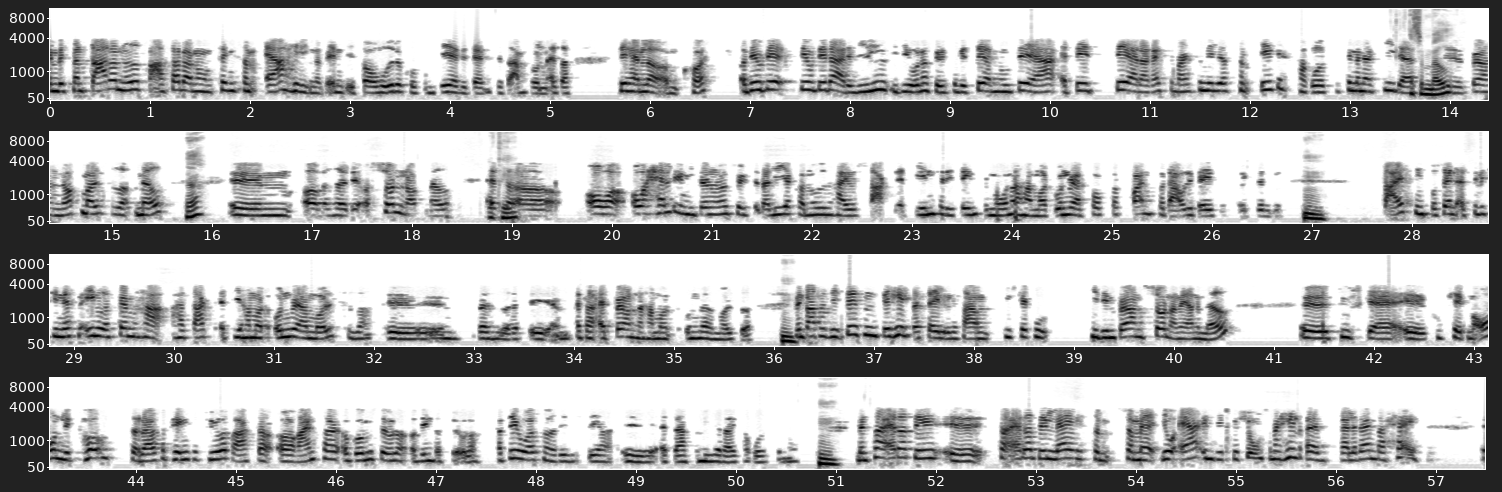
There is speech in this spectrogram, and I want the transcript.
Jamen, hvis man starter nedefra, så er der nogle ting, som er helt nødvendige for overhovedet at kunne fungere i det danske samfund. Altså, det handler om kost. Og det er, jo det, det er jo det, der er det vilde i de undersøgelser, vi ser nu, det er, at det, det er der rigtig mange familier, som ikke har råd til simpelthen at give deres Altså mad? øh, børn nok måltider mad. Ja. Øhm, og hvad hedder det, og sund nok mad. Okay. Altså, over, over halvdelen i den undersøgelse, der lige er kommet ud, har jo sagt, at de inden for de seneste måneder har måttet undvære frugt og grønt på daglig basis, for eksempel. Mm. 16 procent, altså det vil sige næsten 1 ud af 5 har, har sagt, at de har måttet undvære måltider. Øh, hvad hedder det? Øh, altså at børnene har måttet undvære måltider. Mm. Men bare for at sige, det er sådan det er helt basale, vi kan snakke om. Du skal kunne give dine børn sund og nærende mad. Øh, du skal øh, kunne klæde dem ordentligt på, så der også er penge til flyverdragter og regntøj og gummistøvler og vinterstøvler. Og det er jo også noget af det, vi ser, øh, at der er familier, der ikke har råd til noget. Mm. Men så er der det, øh, så er der det lag, som, som er, jo er en diskussion, som er helt re- relevant at have.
